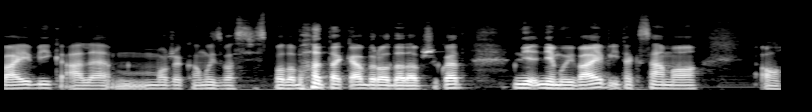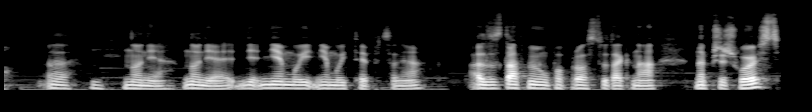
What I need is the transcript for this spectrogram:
vibik, ale może komuś z was się spodoba taka broda na przykład. Nie, nie mój vibe i tak samo, o, e, no nie, no nie, nie, nie, mój, nie mój typ, co nie? ale zostawmy mu po prostu tak na, na przyszłość.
